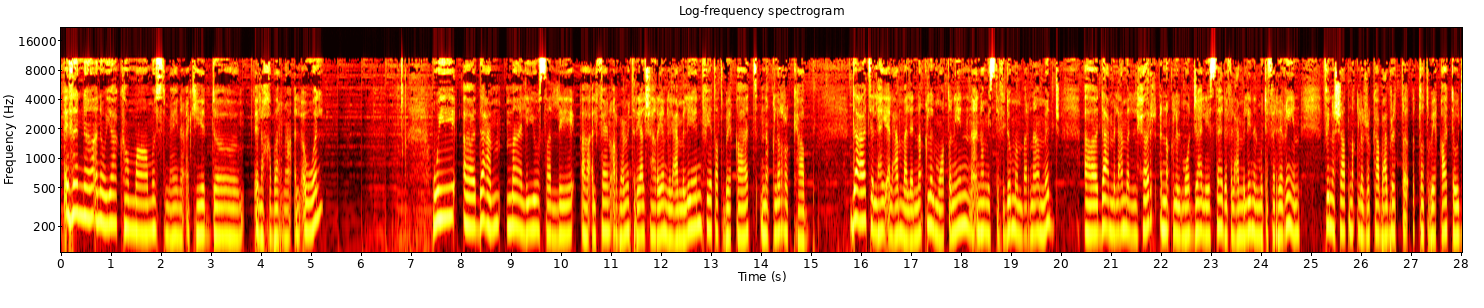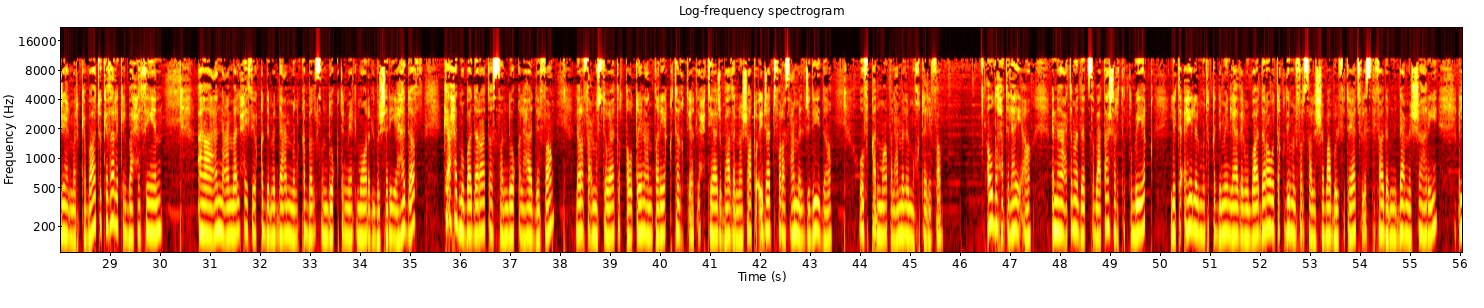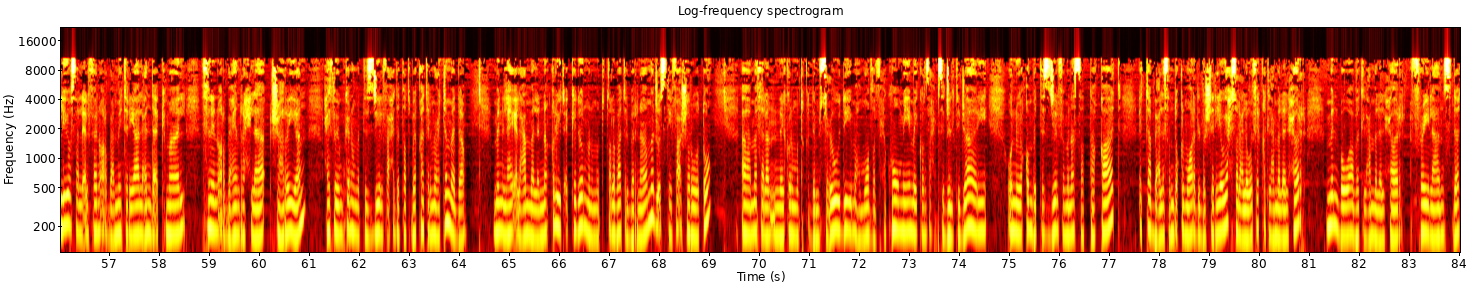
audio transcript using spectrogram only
إذا أنا وياكم مستمعين أكيد إلى خبرنا الأول. ودعم مالي يوصل ل 2400 ريال شهريا للعاملين في تطبيقات نقل الركاب. دعت الهيئة العامة للنقل المواطنين أنهم يستفيدون من برنامج دعم العمل الحر النقل الموجه اللي يستهدف العاملين المتفرغين في نشاط نقل الركاب عبر التطبيقات توجيه المركبات وكذلك الباحثين عن عمل حيث يقدم الدعم من قبل صندوق تنمية الموارد البشرية. هدف كأحد مبادرات الصندوق الهادفة لرفع مستويات التوطين عن طريق تغطية الاحتياج بهذا النشاط وإيجاد فرص عمل جديدة وفق أنماط العمل المختلفة. أوضحت الهيئة أنها اعتمدت 17 تطبيق لتأهيل المتقدمين لهذه المبادرة وتقديم الفرصة للشباب والفتيات في الاستفادة من الدعم الشهري اللي يوصل ل 2400 ريال عند إكمال 42 رحلة شهريا حيث يمكنهم التسجيل في أحد التطبيقات المعتمدة من الهيئة العامة للنقل ويتأكدون من متطلبات البرنامج واستيفاء شروطه. مثلا إنه يكون متقدم سعودي ما هو موظف حكومي ما يكون صاحب سجل تجاري وإنه يقوم بالتسجيل في منصة طاقات التابعة لصندوق الموارد البشرية ويحصل على وثيقة العمل الحر من بوابة العمل الحر freelance.sa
